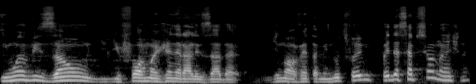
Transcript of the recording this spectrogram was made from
em uma visão de forma generalizada de 90 minutos, foi, foi decepcionante, né?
